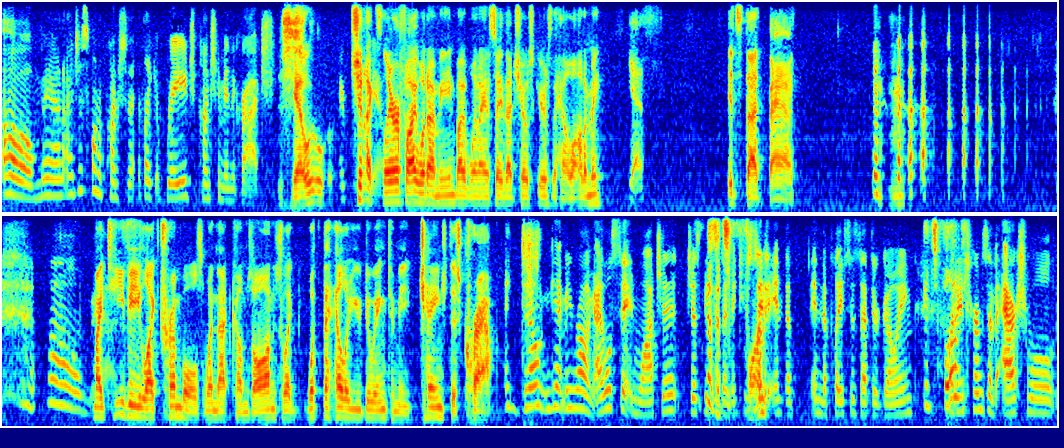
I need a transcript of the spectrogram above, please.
oh man, I just want to punch that, like rage punch him in the crotch. This Yeah. is, w- I Should I do. clarify what I mean by when I say that show scares the hell out of me? Yes. It's that bad. Mhm. Oh. My. TV like trembles when that comes on. It's like, what the hell are you doing to me? Change this crap. And don't get me wrong, I will sit and watch it just Yes, because it's I'm interested fun. in the in the places that they're going. It's fun. But in terms of actual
